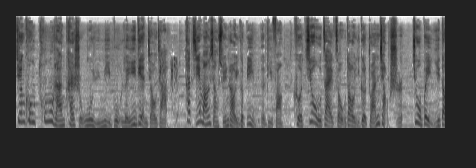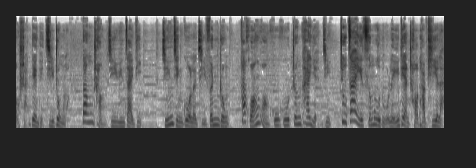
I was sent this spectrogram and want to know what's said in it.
天空突然开始乌云密布，雷电交加。他急忙想寻找一个避雨的地方，可就在走到一个转角时，就被一道闪电给击中了，当场击晕在地。仅仅过了几分钟，他恍恍惚惚睁开眼睛，就再一次目睹雷电朝他劈来。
